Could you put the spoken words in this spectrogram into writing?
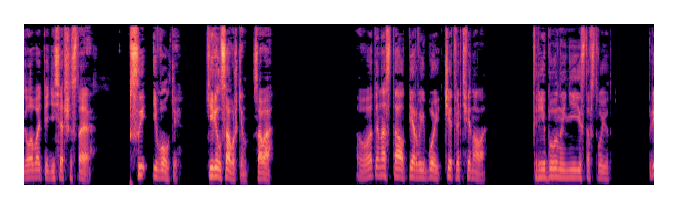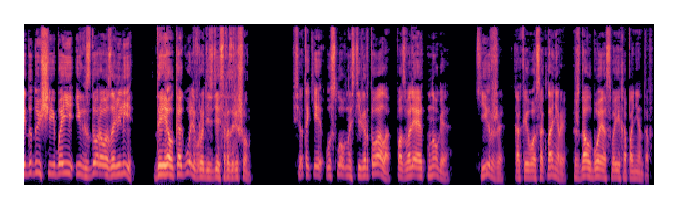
Глава 56. Псы и волки. Кирилл Савушкин, сова. Вот и настал первый бой четвертьфинала. Трибуны неистовствуют. Предыдущие бои их здорово завели, да и алкоголь вроде здесь разрешен. Все-таки условности виртуала позволяют многое. Кир же, как и его сокланеры, ждал боя своих оппонентов.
